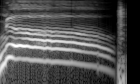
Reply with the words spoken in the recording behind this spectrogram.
No!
